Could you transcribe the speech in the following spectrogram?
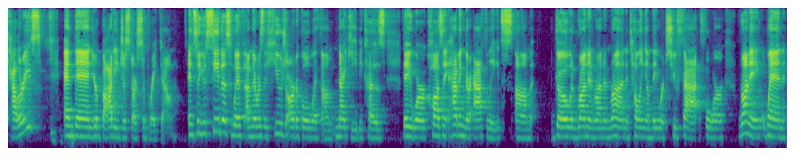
calories and then your body just starts to break down and so you see this with um, there was a huge article with um, nike because they were causing having their athletes um, go and run and run and run and telling them they were too fat for running when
